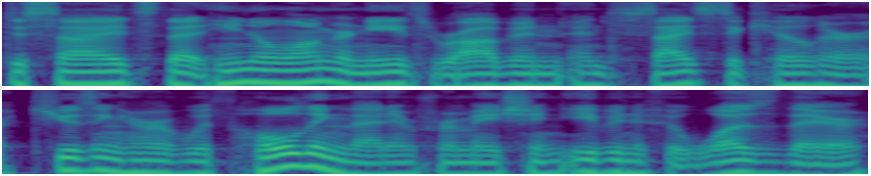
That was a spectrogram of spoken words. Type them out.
decides that he no longer needs Robin and decides to kill her, accusing her of withholding that information even if it was there.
